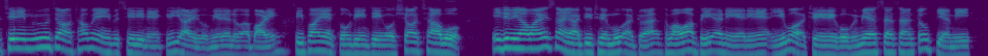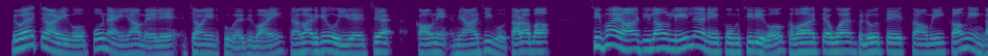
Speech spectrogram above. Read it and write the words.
အခြေအနေမျိုးကြောင့်ထောက်ပံ့ရေးပစ္စည်းတွေနဲ့ကိရိယာတွေကိုအများနဲ့လိုအပ်ပါတယ်စီဖိုင်းရဲ့ကုန်တင်ချိန်ကိုရှော့ချဖို့အင်ဂျင်နီယာပိုင်းဆိုင်ရာတည်ထွင်မှုအတွက်တဘာဝဘေးအန္တရာယ်တွေနဲ့အရေးပေါ်အခြေအနေတွေကိုမြန်မြန်ဆန်ဆန်တုံ့ပြန်ပြီးလိုအပ်တာတွေကိုပို့နိုင်ရမယ်တဲ့အကြောင်းရင်းတစ်ခုပဲဖြစ်ပါတယ်ဒါကတကယ်ကိုရွယ်ချက်ကောင်းတဲ့အများကြီးကိုတာတာပါ C5 ဟာဒီလောက်လေးလံတဲ့ကုန်ပစ္စည်းတွေကိုကဘာတဝမ်ဘလို့တဲဆောင်ပြီးကောင်းကင်က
